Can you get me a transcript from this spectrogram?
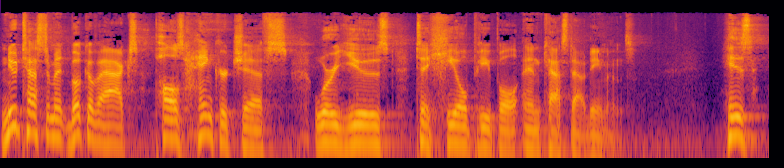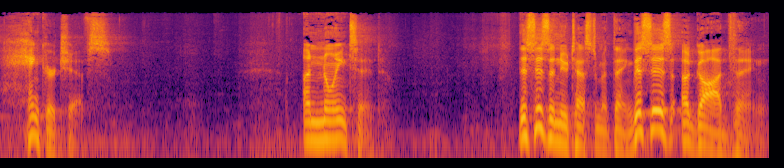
New Testament, book of Acts, Paul's handkerchiefs were used to heal people and cast out demons. His handkerchiefs, anointed. This is a New Testament thing, this is a God thing.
